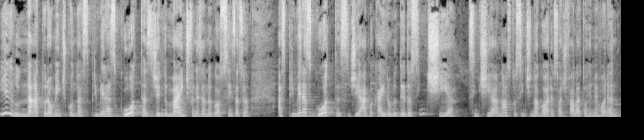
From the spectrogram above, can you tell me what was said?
E naturalmente, quando as primeiras gotas de mindfulness é um negócio sensacional. As primeiras gotas de água caíram no dedo, eu sentia, sentia, nossa, estou sentindo agora, só de falar estou rememorando.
